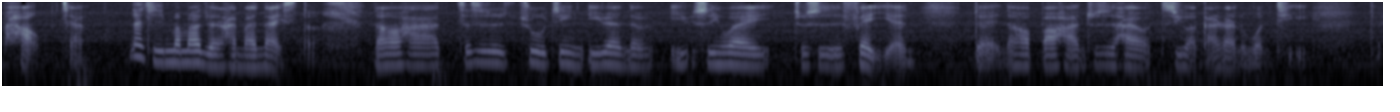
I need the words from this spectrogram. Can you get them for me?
好，这样。那其实妈妈人还蛮 nice 的，然后他这是住进医院的，医是因为就是肺炎，对，然后包含就是还有支气管感染的问题，对。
